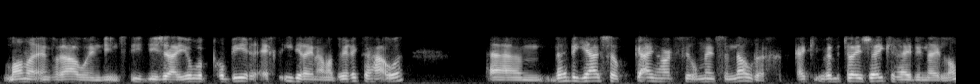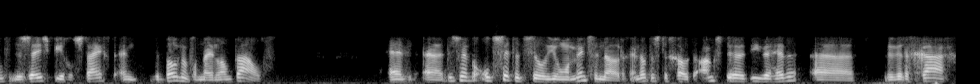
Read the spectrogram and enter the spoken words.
mannen en vrouwen in dienst. Die, die zei, joh, we proberen echt iedereen aan het werk te houden. Um, we hebben juist zo keihard veel mensen nodig. Kijk, we hebben twee zekerheden in Nederland. De zeespiegel stijgt en de bodem van Nederland daalt. En, uh, dus we hebben ontzettend veel jonge mensen nodig. En dat is de grote angst uh, die we hebben. Uh, we willen graag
